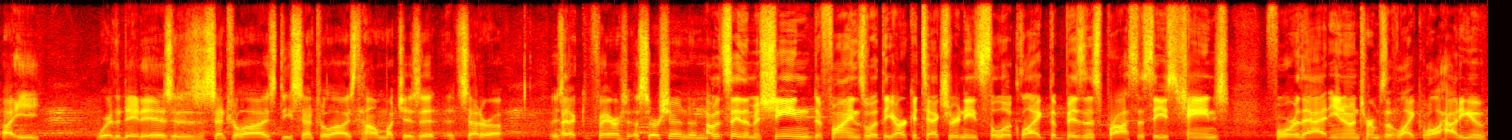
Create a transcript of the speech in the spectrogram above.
I.e., where the data is, it is centralized, decentralized, how much is it, et cetera. Is that I, fair assertion? And I would say the machine defines what the architecture needs to look like. The business processes change for that, you know, in terms of like, well, how do you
